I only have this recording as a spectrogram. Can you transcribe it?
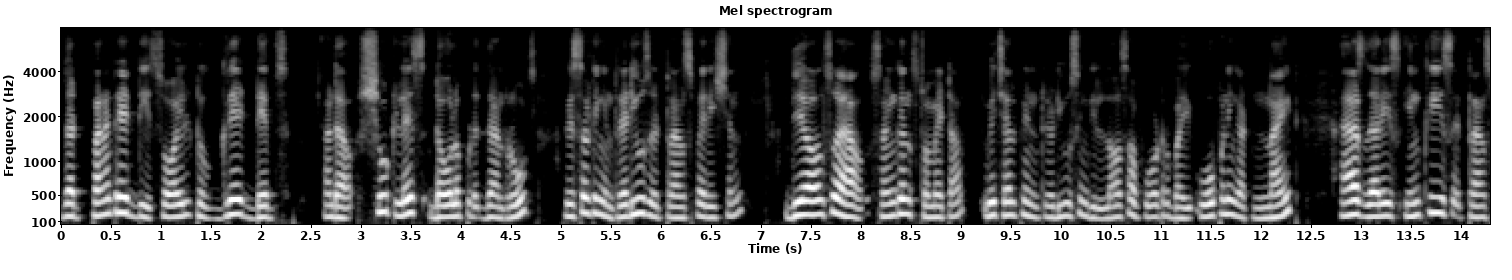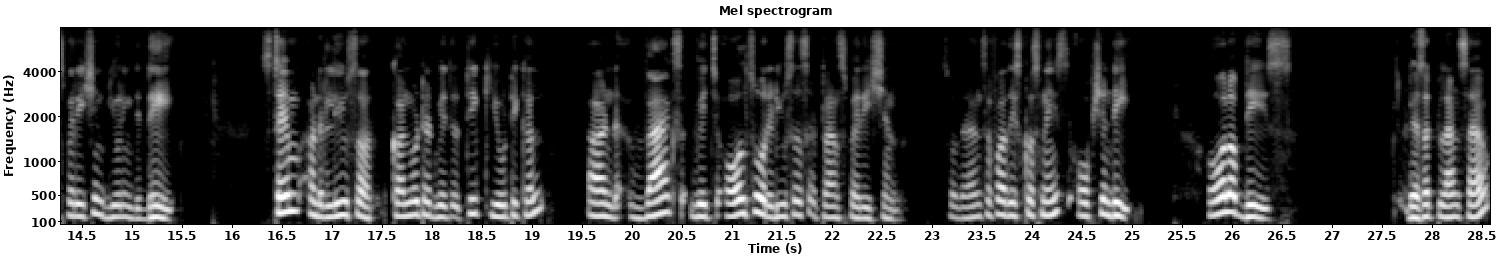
that penetrate the soil to great depths and have shoot less developed than roots resulting in reduced transpiration. They also have sunken stomata which help in reducing the loss of water by opening at night as there is increased transpiration during the day. Stem and leaves are converted with thick cuticle and wax which also reduces transpiration. So the answer for this question is option D. All of these desert plants have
